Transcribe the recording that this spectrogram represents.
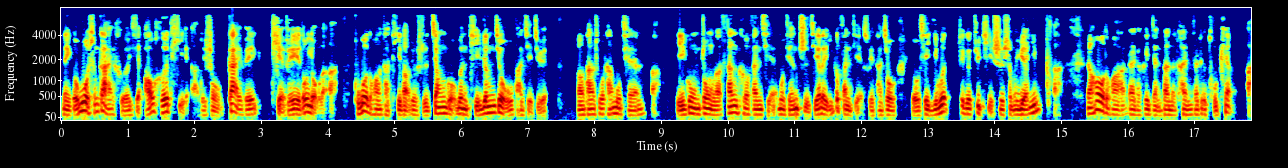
那个沃生钙和一些螯合铁啊这种钙肥、铁肥也都有了啊。不过的话，他提到就是浆果问题仍旧无法解决。然后他说他目前啊一共种了三颗番茄，目前只结了一个番茄，所以他就有些疑问，这个具体是什么原因啊？然后的话，大家可以简单的看一下这个图片啊，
